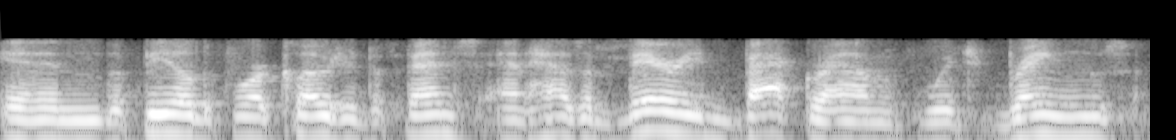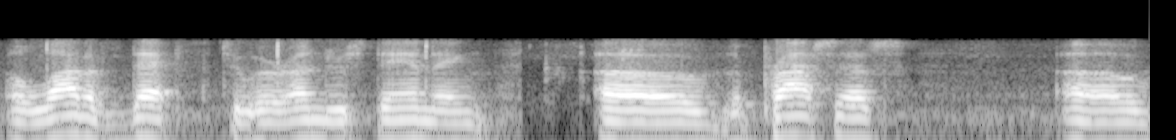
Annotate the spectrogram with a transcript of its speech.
in the field of foreclosure defense and has a varied background which brings a lot of depth to her understanding of the process of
